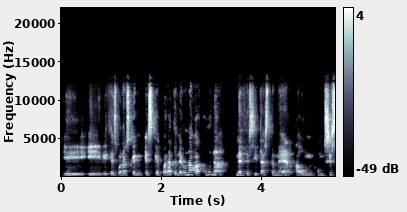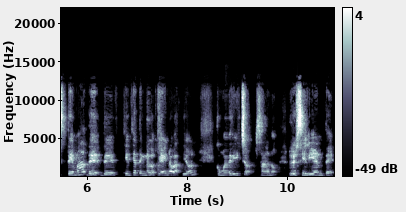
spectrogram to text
Y, dices, bueno, es que, es que para tener una vacuna necesitas tener a un, sistema de, de, ciencia, tecnología e innovación, como he dicho, sano, resiliente,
